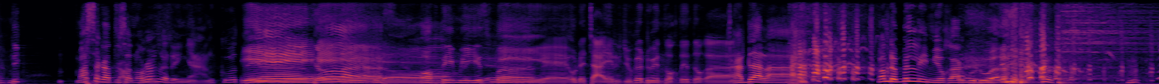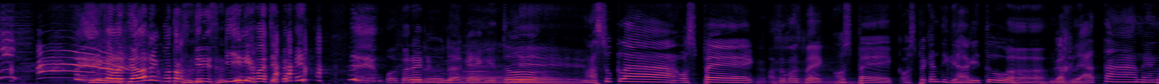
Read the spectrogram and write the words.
cantik. Masa ratusan kampus. orang gak ada yang nyangkut. Iya, jelas. gitu dong. Optimisme. Iya, udah cair juga duit waktu itu kan. Ada lah. kan udah beli Mio Karbu 2. Kalau jalan naik motor sendiri-sendiri sama cewek. Motornya udah, dua. udah kayak gitu. Iya, iya, iya. Masuklah ospek. Masuk ospek. Ospek, ospek kan tiga hari tuh, Ah, ah. nggak kelihatan yang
